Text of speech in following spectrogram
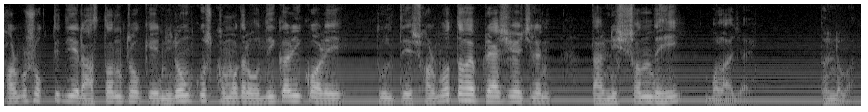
সর্বশক্তি দিয়ে রাজতন্ত্রকে নিরঙ্কুশ ক্ষমতার অধিকারী করে তুলতে সর্বতভাবে প্রয়াসী হয়েছিলেন তার নিঃসন্দেহেই বলা যায়। ধন্যবাদ।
